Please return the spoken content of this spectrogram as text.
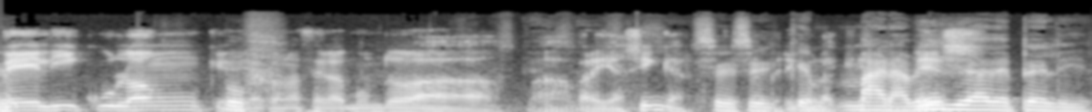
peliculón que dio a conocer al mundo a, a Brian Singer. Sí, sí, La qué que maravilla ves. de peli.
